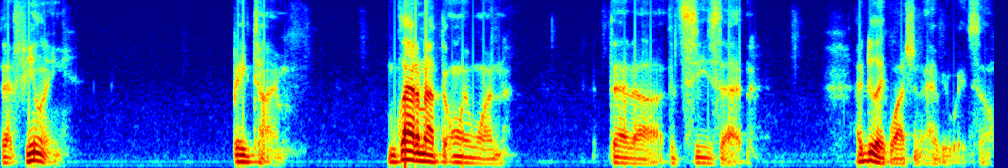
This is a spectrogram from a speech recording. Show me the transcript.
that feeling, big time. I'm glad I'm not the only one that uh, that sees that. I do like watching the heavyweights, though.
